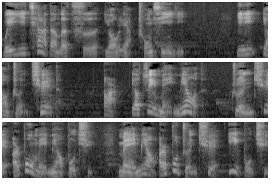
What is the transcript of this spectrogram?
唯一恰当的词有两重心意：一要准确的，二要最美妙的。准确而不美妙不取，美妙而不准确亦不取。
